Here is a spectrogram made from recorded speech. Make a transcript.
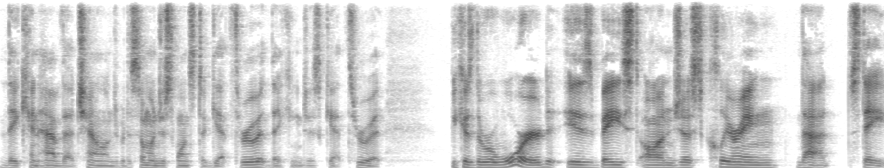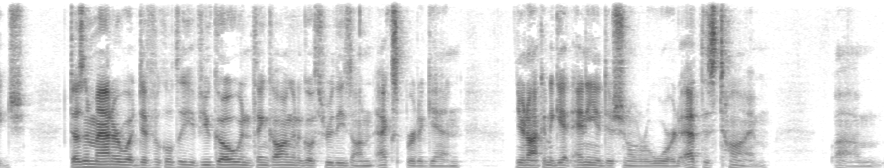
they can have that challenge. But if someone just wants to get through it, they can just get through it. Because the reward is based on just clearing that stage. Doesn't matter what difficulty. If you go and think, oh, I'm going to go through these on expert again, you're not going to get any additional reward at this time. Um,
